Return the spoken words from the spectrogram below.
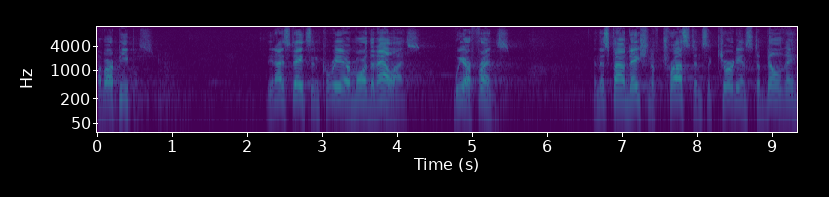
of our peoples. The United States and Korea are more than allies. We are friends. And this foundation of trust and security and stability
